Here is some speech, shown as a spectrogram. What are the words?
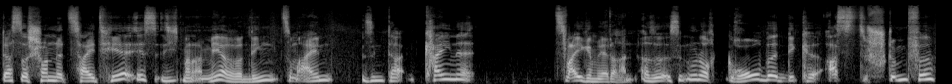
Dass das schon eine Zeit her ist, sieht man an mehreren Dingen. Zum einen sind da keine Zweige mehr dran. Also es sind nur noch grobe, dicke Aststümpfe,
